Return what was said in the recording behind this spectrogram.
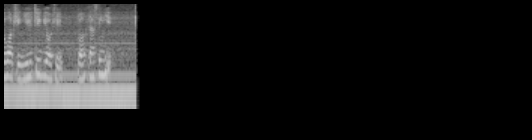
You're watching YouTube, YouTube, broadcasting you.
